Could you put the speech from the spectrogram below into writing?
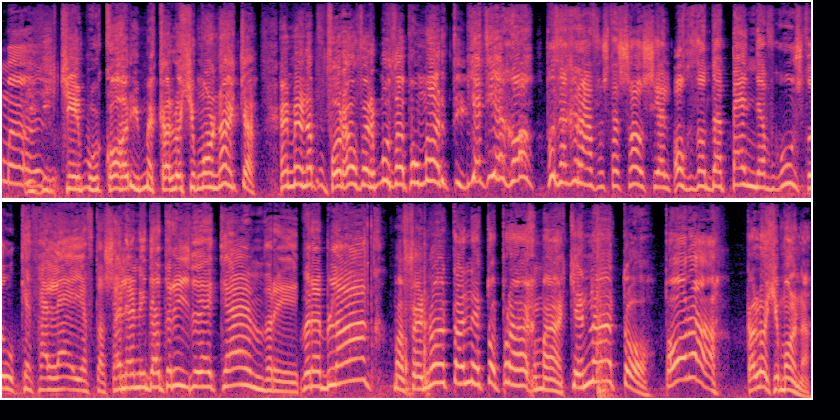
Η μας. δική μου κόρη με καλό χειμωνάκια. Εμένα που φοράω βερμούδα από Μάρτι. Γιατί εγώ που θα γράφω στα social 85 Αυγούστου και θα λέει αυτό 93 Δεκέμβρη. Βρε μπλοκ. Μα φαινότανε το πράγμα και να το. Τώρα. Καλό χειμώνα.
